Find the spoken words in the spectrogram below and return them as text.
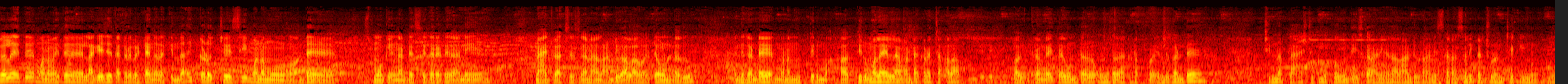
యాక్చువల్గా అయితే మనమైతే లగేజ్ అయితే అక్కడ పెట్టాం కదా కింద. ఇక్కడ వచ్చేసి మనము అంటే స్మోకింగ్ అంటే సిగరెట్ కానీ మ్యాచ్ బాక్సెస్ కానీ అలాంటివి అలా అయితే ఉండదు. ఎందుకంటే మనం తిరుమ తిరుమల వెళ్ళామంటే అక్కడ చాలా పవిత్రంగా అయితే ఉంటుంది ఉంటుంది అక్కడ. ఎందుకంటే చిన్న ప్లాస్టిక్ ముక్క తీసుకురాని కదా అలాంటివి రానిస్తారు అసలు ఇక్కడ చూడండి చెకింగ్ ఉంటుంది.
